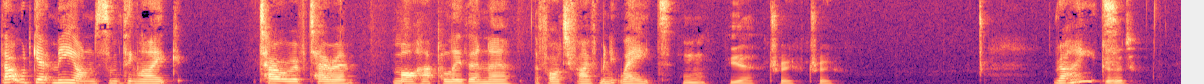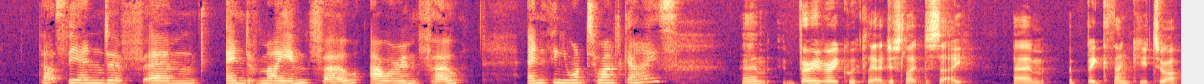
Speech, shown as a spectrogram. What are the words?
that would get me on something like tower of terror more happily than a, a 45 minute wait Hmm. Yeah, true, true. right Good. that's the end of um, end of my info, our info. Anything you want to add, guys? Um, very, very quickly, I'd just like to say um, a big thank you to our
